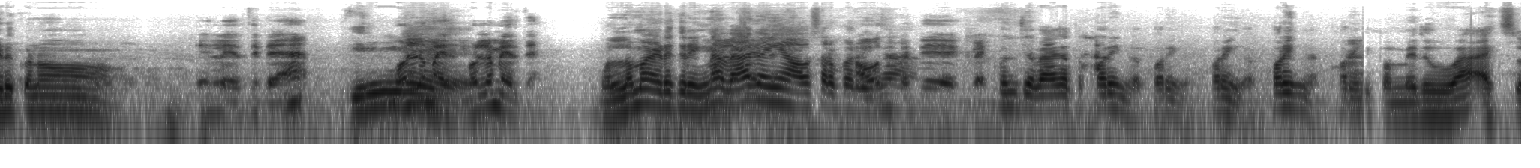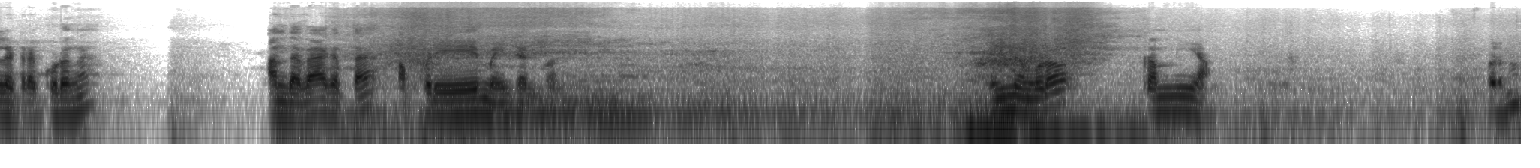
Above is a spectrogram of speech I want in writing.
எடுக்கணும். இல்லை எடுத்துட்டேன். இல்ல. மொல்லமா எடுக்கிறீங்கன்னா வேகம் ஏன் அவசரப்படுறீங்க? கொஞ்சம் வேகத்தை குறைங்க குறைங்க குறைங்க குறைங்க. குறைங்க இப்போ மெதுவாக ஆக்சிலேட்டரை கொடுங்க. அந்த வேகத்தை அப்படியே மெயின்டைன் பண்ணுங்க இன்னும் கூட கம்மியா. போடுமா?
